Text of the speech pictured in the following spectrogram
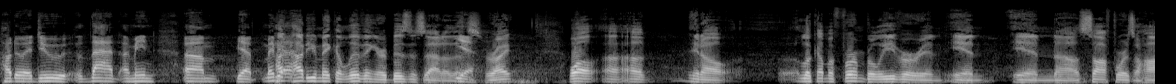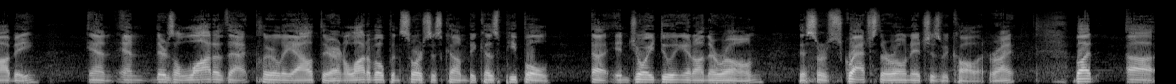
how do I do that? I mean, um, yeah, maybe. How, I- how do you make a living or a business out of this? Yeah. Right. Well, uh, uh, you know, look, I'm a firm believer in in in uh, software as a hobby, and and there's a lot of that clearly out there, and a lot of open sources come because people uh, enjoy doing it on their own. They sort of scratch their own itch, as we call it, right? But uh,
